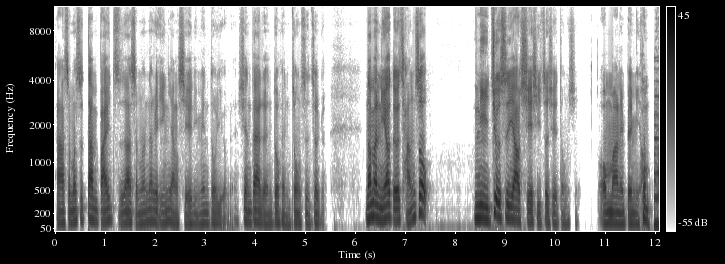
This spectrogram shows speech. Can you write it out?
啊，什么是蛋白质啊？什么那个营养学里面都有的，现代人都很重视这个。那么你要得长寿，你就是要学习这些东西。Om Mani Padme Hum。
